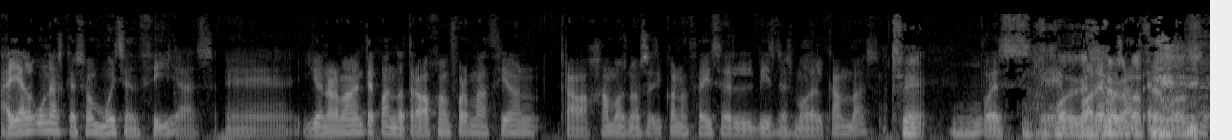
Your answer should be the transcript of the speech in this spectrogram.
hay algunas que son muy sencillas. Eh, yo normalmente cuando trabajo en formación, trabajamos, no sé si conocéis el Business Model Canvas, Sí. pues eh, Joder, podemos lo conocemos.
